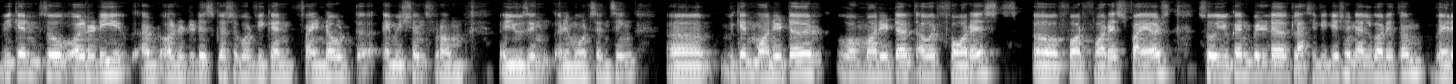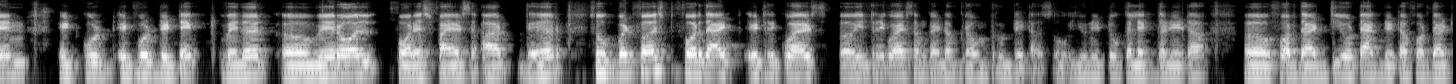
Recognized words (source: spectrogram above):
we can so already i've already discussed about we can find out the emissions from uh, using remote sensing uh, we can monitor monitor our forests uh, for forest fires. So you can build a classification algorithm wherein it could it would detect whether uh, where all forest fires are there. So but first for that it requires uh, it requires some kind of ground truth data. So you need to collect the data uh, for that geotag data for that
